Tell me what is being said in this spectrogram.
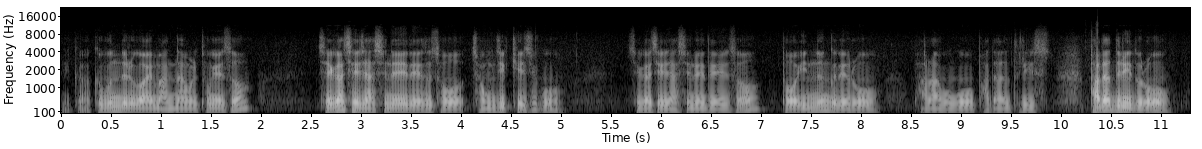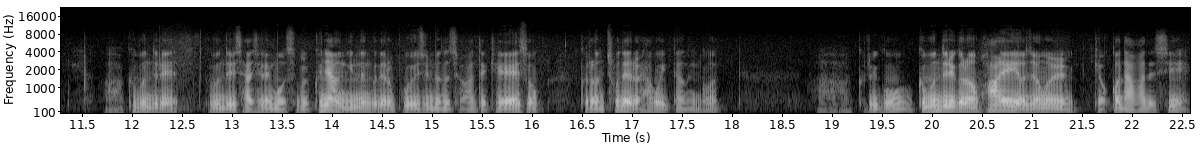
그러니까 그분들과의 만남을 통해서 제가 제 자신에 대해서 저 정직해지고 제가 제 자신에 대해서 더 있는 그대로 바라보고 받아들이 받아들이도록 아, 그분들의 그분들이 자신의 모습을 그냥 있는 그대로 보여주면서 저한테 계속 그런 초대를 하고 있다는 것. 아, 그리고 그분들이 그런 화해 여정을 겪어 나가듯이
